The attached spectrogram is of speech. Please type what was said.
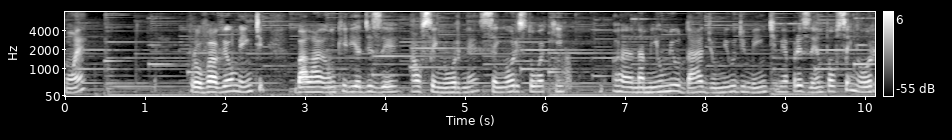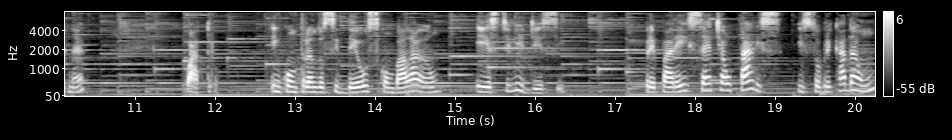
não é? Provavelmente Balaão queria dizer ao Senhor, né? Senhor, estou aqui uh, na minha humildade, humildemente me apresento ao Senhor, né? 4. Encontrando-se Deus com Balaão, este lhe disse: Preparei sete altares, e sobre cada um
